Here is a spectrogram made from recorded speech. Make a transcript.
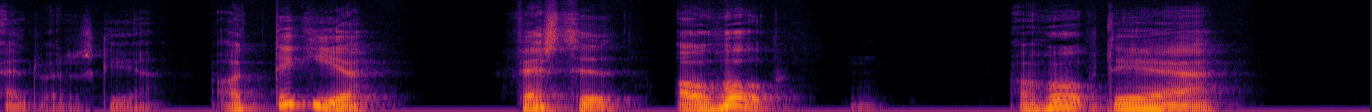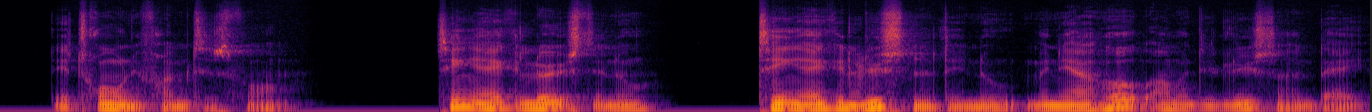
alt, hvad der sker. Og det giver fasthed og håb. Og håb, det er, det er troen i fremtidsform. Ting er ikke løst endnu. Ting er ikke lysnet endnu, men jeg har håb om, at det lyser en dag.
